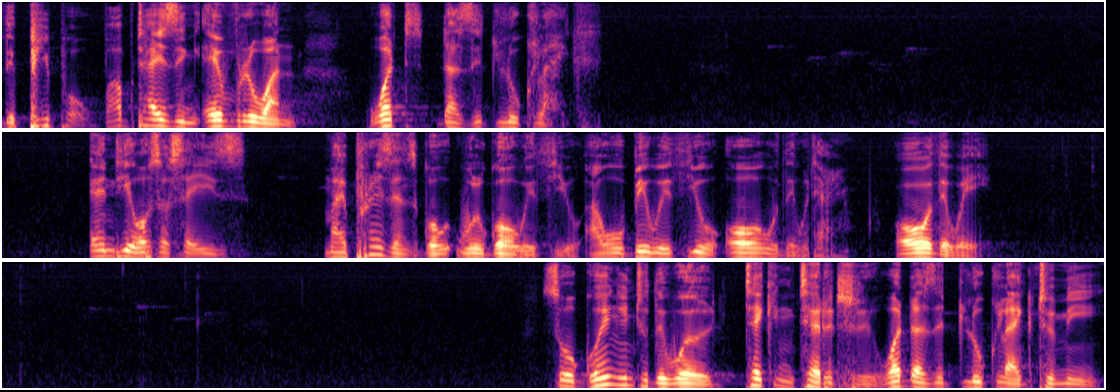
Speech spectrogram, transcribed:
the people, baptizing everyone. What does it look like? And he also says, "My presence go, will go with you. I will be with you all the time, all the way." So going into the world, taking territory, what does it look like to me?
